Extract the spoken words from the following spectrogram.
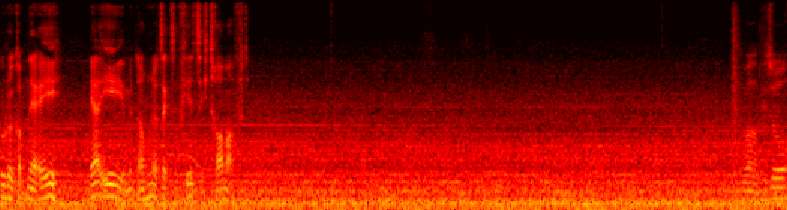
Da kommt eine RE, RE mit einer 146, traumhaft. Aber wieso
